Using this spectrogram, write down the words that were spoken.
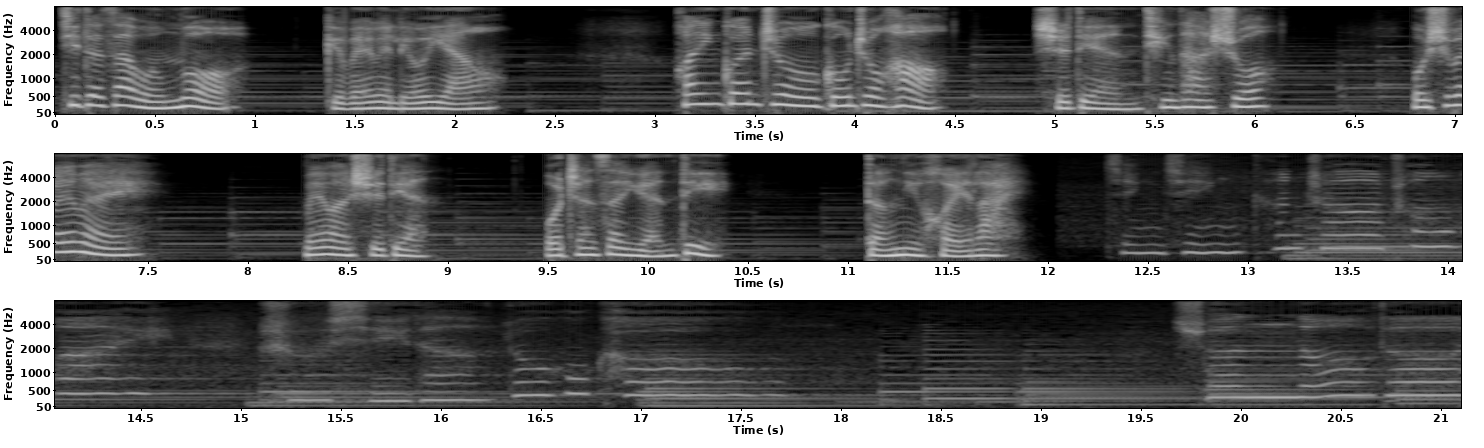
记得在文末给伟伟留言哦。欢迎关注公众号“十点听他说”，我是伟伟，每晚十点，我站在原地等你回来。静静看着窗外熟悉的路口，喧闹的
